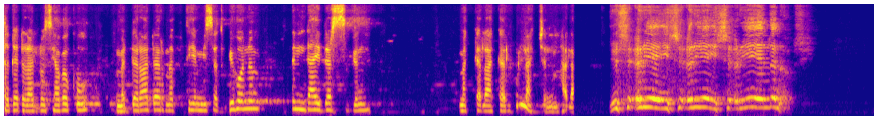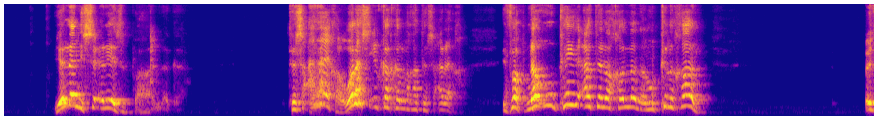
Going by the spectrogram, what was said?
ተገድላሎ ሲያበቁ መደራደር መፍትሄ የሚሰጥ ቢሆንም እንዳይደርስ ግን መከላከል ሁላችንም ኃላ ይስዕርየ ይስዕርየ ይስዕርየ የለን ኣብዚ የለን ይስዕርየ ዝበሃል ነገር ተስዓራ ኢኻ ወላ ስዒርካ ከለካ ተስዓራ ኢኻ ኢንፋክት ናብኡ ከይኣተና ከለና ምክልኻል እቲ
